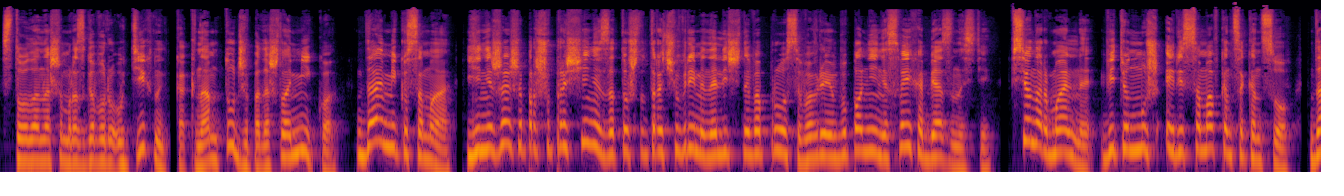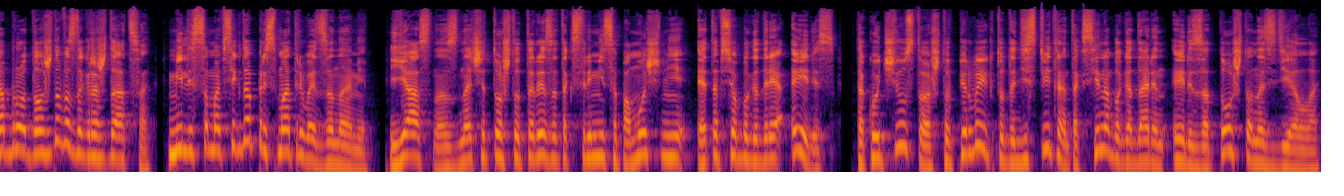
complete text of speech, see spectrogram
Стоило нашему разговору утихнуть, как к нам тут же подошла Мико. «Да, Мико сама. Я нижайше прошу прощения за то, что трачу время на личные вопросы во время выполнения своих обязанностей. Все нормально, ведь он муж Эрис сама в конце концов. Добро должно вознаграждаться. Милли сама всегда присматривает за нами». «Ясно. Значит, то, что Тереза так стремится помочь мне, это все благодаря Эрис. Такое чувство, что впервые кто-то действительно так сильно благодарен Эри за то, что она сделала.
